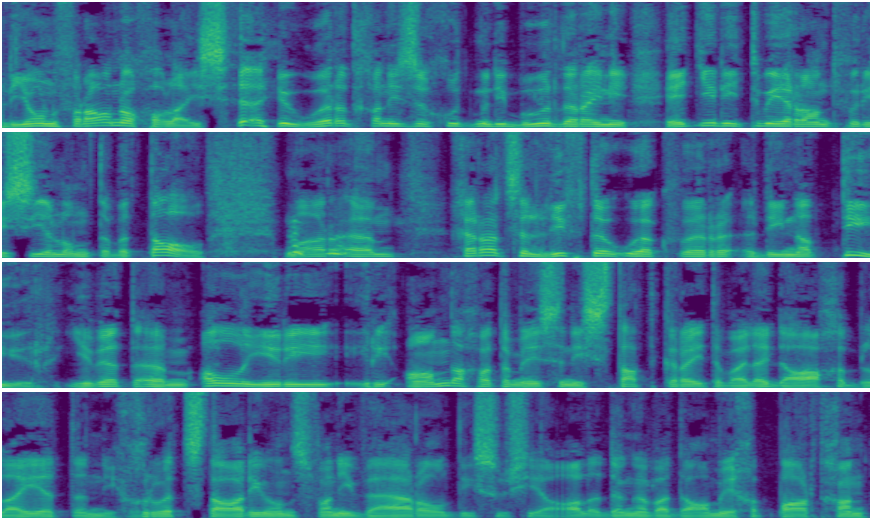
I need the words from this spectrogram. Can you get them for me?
Leon vra nog al hy sê hy hoor dit gaan nie so goed met die boerdery nie. Het jy die 2 rand vir die seël om te betaal? Maar ehm um, Gerard se liefde ook vir die natuur. Jy weet ehm um, al hierdie hierdie aandag wat mense in die stad kry terwyl hy daar gebly het in die groot stadions van die wêreld die sosiale dinge wat daarmee gepaard gaan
